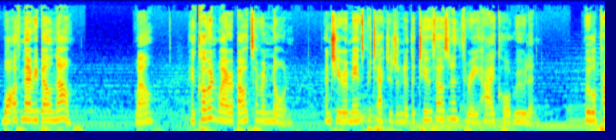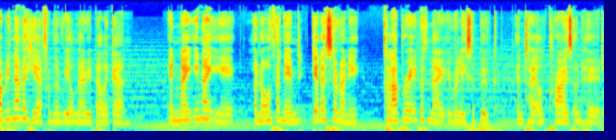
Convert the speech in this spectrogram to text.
What of Mary Bell now? Well, her current whereabouts are unknown, and she remains protected under the 2003 High Court ruling we will probably never hear from the real Mary Bell again. In 1998, an author named Gitta Sereny collaborated with Mary to release a book entitled Cries Unheard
